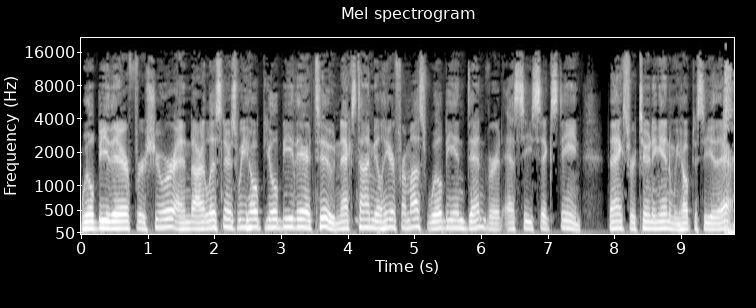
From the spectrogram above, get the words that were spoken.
We'll be there for sure, and our listeners, we hope you'll be there too. Next time you'll hear from us, we'll be in Denver at SC16. Thanks for tuning in, we hope to see you there.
